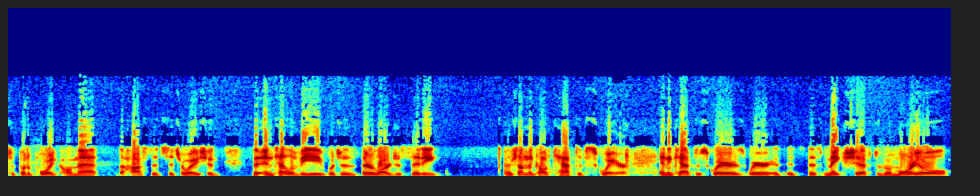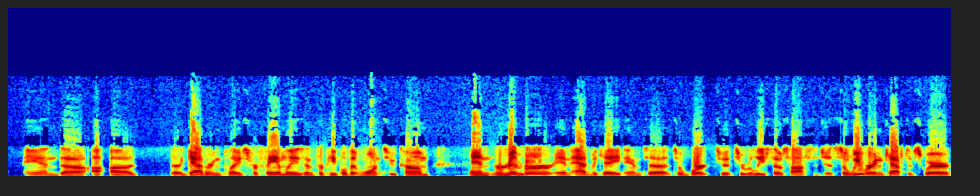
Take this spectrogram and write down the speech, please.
to put a point on that, the hostage situation the, in Tel Aviv, which is their largest city, there's something called Captive Square, and in Captive Square is where it, it's this makeshift memorial and uh, uh, a gathering place for families and for people that want to come and remember and advocate and to to work to to release those hostages. So we were in Captive Square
